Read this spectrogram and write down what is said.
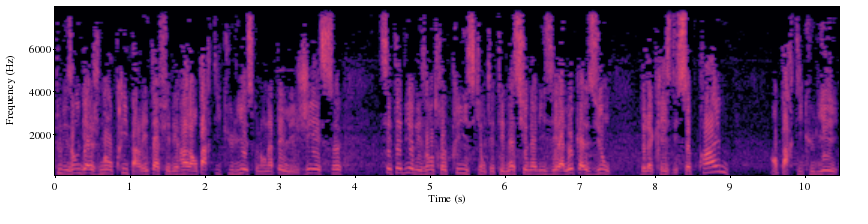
tous les engagements pris par l'État fédéral, en particulier ce que l'on appelle les GSE, c'est-à-dire les entreprises qui ont été nationalisées à l'occasion de la crise des subprimes. En particulier,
